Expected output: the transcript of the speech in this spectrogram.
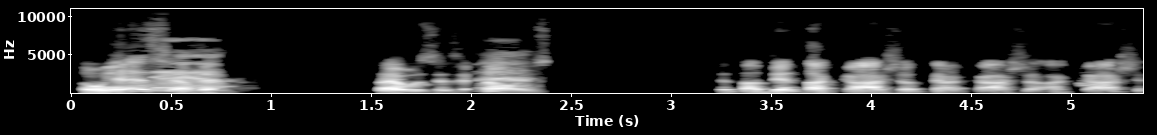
Então, essa é, é a verdade. Não é você dizer, é. não, você está dentro da caixa, até a caixa, a caixa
